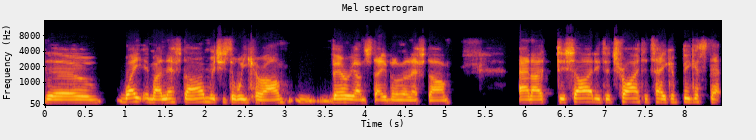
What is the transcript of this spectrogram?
the weight in my left arm, which is the weaker arm, very unstable on the left arm. And I decided to try to take a bigger step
